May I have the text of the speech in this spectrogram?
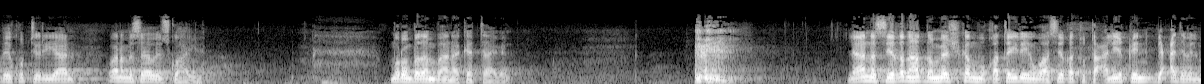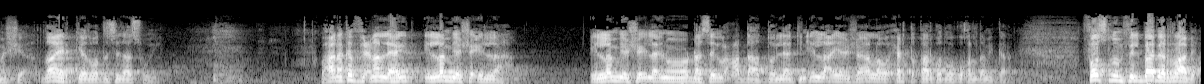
bay ku tiriyaan waana masale la isku hayo muran badan baana ka taagan lanna siiqadan hadda meesha ka muuqatay leeyihin waa siiqatu tacliiqin bicadam اlmashii'a daahirkeedu wadda sidaas wey waxaana ka fiicnan lahayd in lam yasha ilah in lam yasha ilaa inuu noo dhasay u caddaato laakiin ilaa an yashaa allah xerta qaarkood waa ku khaldami kara faslun fi lbaabi الraabic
